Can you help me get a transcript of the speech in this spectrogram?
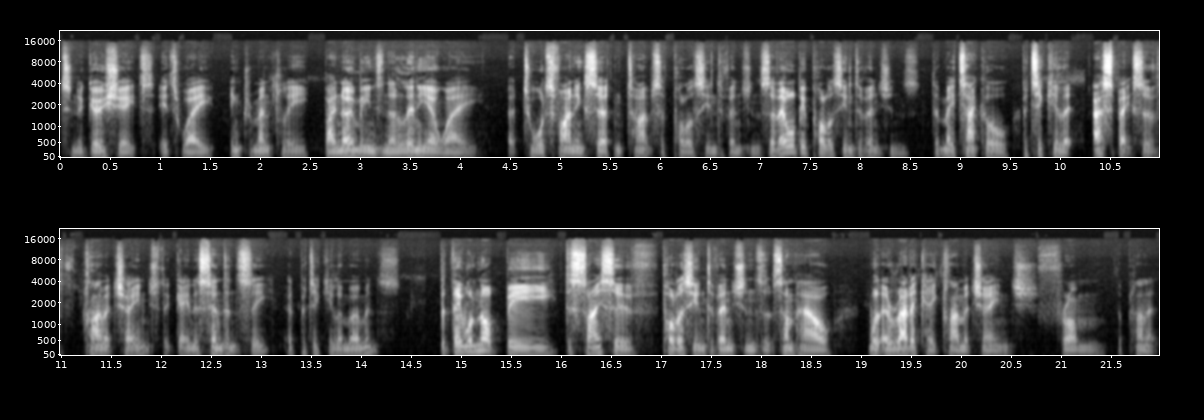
to negotiate its way incrementally, by no means in a linear way, uh, towards finding certain types of policy interventions. So there will be policy interventions that may tackle particular aspects of climate change that gain ascendancy at particular moments, but they will not be decisive policy interventions that somehow will eradicate climate change from the planet.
